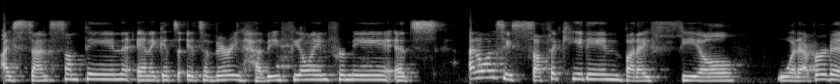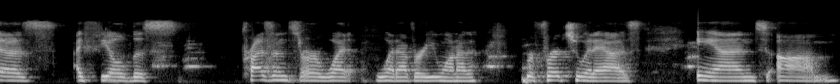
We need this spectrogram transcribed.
I sense something and it gets it's a very heavy feeling for me. It's I don't want to say suffocating, but I feel whatever it is, I feel this presence or what whatever you want to refer to it as. And um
